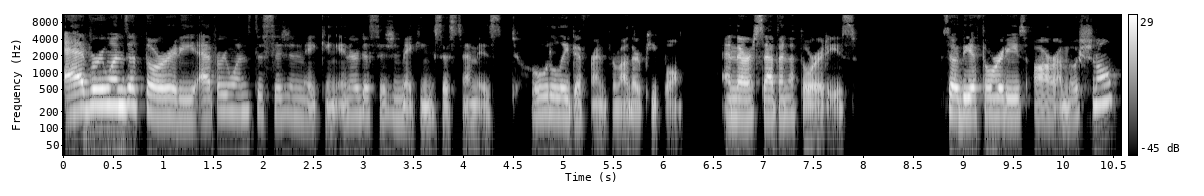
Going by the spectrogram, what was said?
everyone's authority, everyone's decision making, inner decision making system is totally different from other people. And there are seven authorities. So the authorities are emotional,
